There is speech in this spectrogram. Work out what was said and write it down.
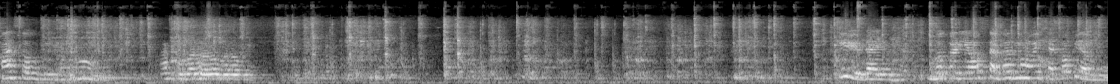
હા સૌ હા હમ આખું બરોબર બરોબર કેવી ડાયું બકડી અવસ્થા ઘરમાં હોય ત્યાં કપી આવું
